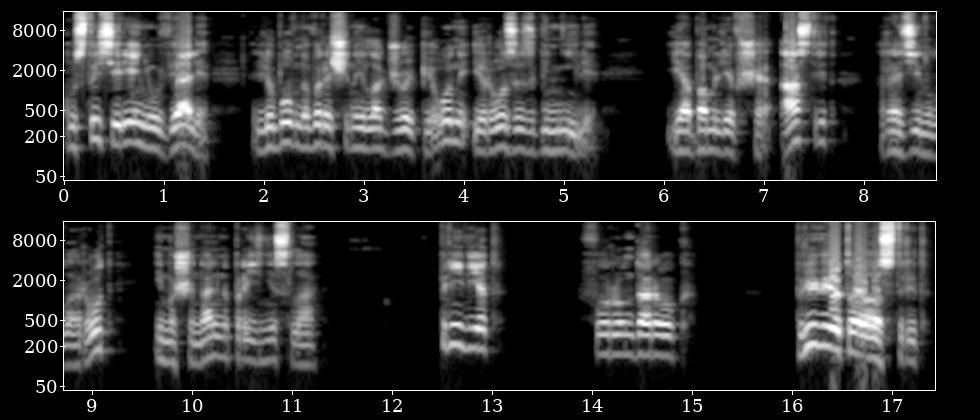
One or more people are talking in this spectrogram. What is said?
Кусты сирени увяли, любовно выращенные лакджой пионы и розы сгнили. и обомлевшая Астрид разинула рот и машинально произнесла «Привет, Фурундарок». «Привет, Астрид», –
